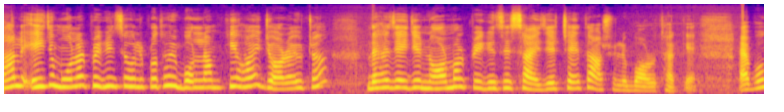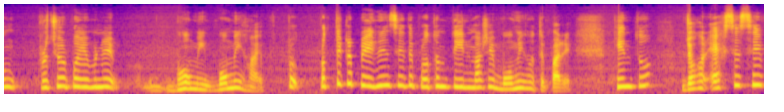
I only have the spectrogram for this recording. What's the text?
তাহলে এই যে মোলার প্রেগনেন্সি হলে প্রথমে বললাম, কি হয়? জরায়ুটা দেখা যায় যে নর্মাল প্রেগনেন্সির সাইজের চাইতে আসলে বড় থাকে। এবং প্রচুর পরিমাণে বমি বমি হয়। প্র- প্রত্যেকটা প্রেগনেন্সিতে প্রথম তিন মাসে বমি হতে পারে। কিন্তু যখন এক্সেসিভ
